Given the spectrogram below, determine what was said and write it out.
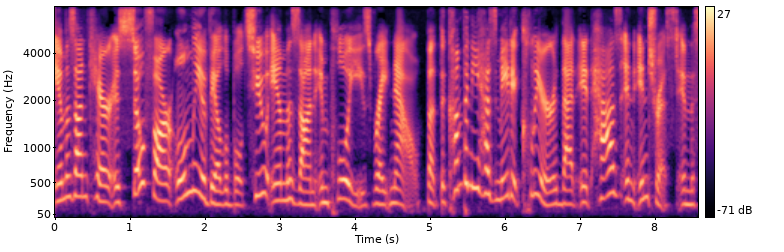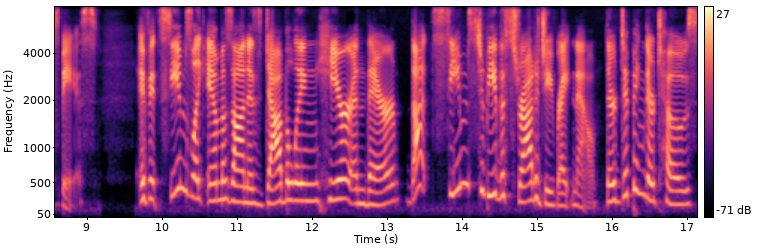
Amazon Care is so far only available to Amazon employees right now, but the company has made it clear that it has an interest in the space. If it seems like Amazon is dabbling here and there, that seems to be the strategy right now. They're dipping their toes,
